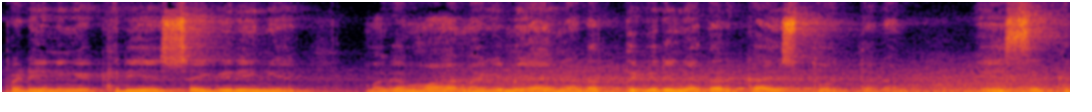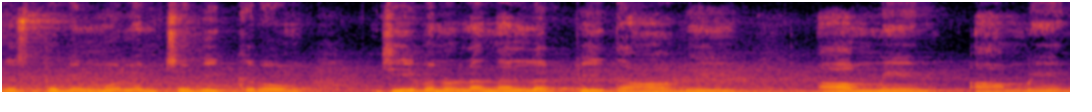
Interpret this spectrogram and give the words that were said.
இப்படி நீங்கள் கிரியை செய்கிறீங்க. மகமா மகிமையாய் நடத்துகிறீங்க அதற்காய் ஸ்தோத்திரம். இயேசு கிறிஸ்துவின் மூலம் செபிக்கிறோம் ஜீவனுள்ள நல்ல பிதாவே. ஆமீன் ஆமீன்.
